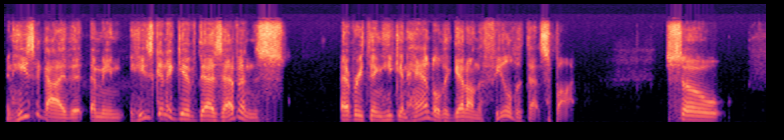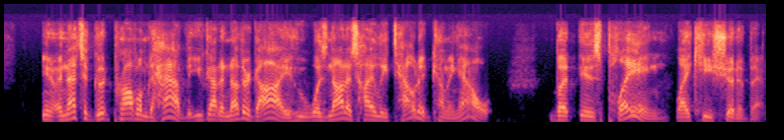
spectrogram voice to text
And he's a guy that, I mean, he's going to give Des Evans everything he can handle to get on the field at that spot. So, you know, and that's a good problem to have that you've got another guy who was not as highly touted coming out, but is playing like he should have been.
